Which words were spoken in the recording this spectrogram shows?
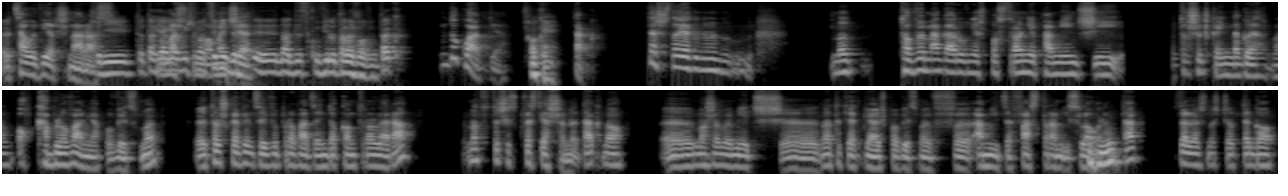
e, cały wiersz na raz. Czyli to tak jak jakbyśmy miał momencie... Y, na dysku wielotalerzowym, tak? Dokładnie. Okej. Okay. Tak. Też to jak... No, to wymaga również po stronie pamięci troszeczkę innego okablowania, powiedzmy. E, troszkę więcej wyprowadzeń do kontrolera. No to też jest kwestia szyny, tak? No, E, możemy mieć, e, no tak jak miałeś powiedzmy w Amidze Fast RAM i Slow RAM, mhm. tak? W zależności od tego,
